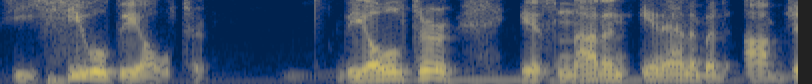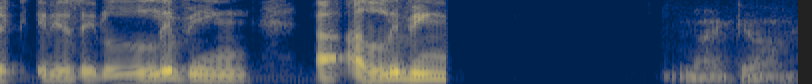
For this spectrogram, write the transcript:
He healed the altar. The altar is not an inanimate object; it is a living, uh, a living. My God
